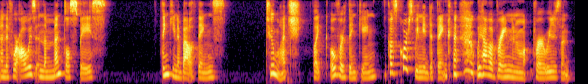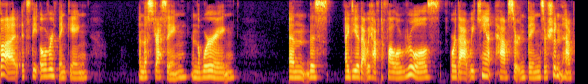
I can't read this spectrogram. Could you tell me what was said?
and if we're always in the mental space, thinking about things too much, like overthinking because of course we need to think. We have a brain for a reason but it's the overthinking and the stressing and the worrying and this idea that we have to follow rules or that we can't have certain things or shouldn't have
